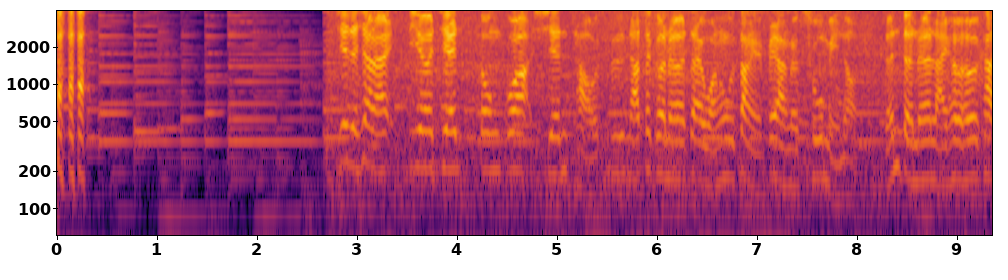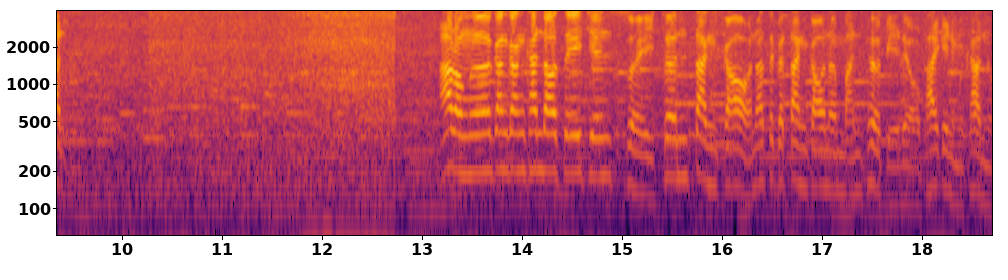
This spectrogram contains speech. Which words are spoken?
接着下来，第二间冬瓜仙草丝，那这个呢，在网络上也非常的出名哦。等等呢，来喝喝看。阿龙呢，刚刚看到这一间水蒸蛋糕，那这个蛋糕呢，蛮特别的，我拍给你们看哦。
